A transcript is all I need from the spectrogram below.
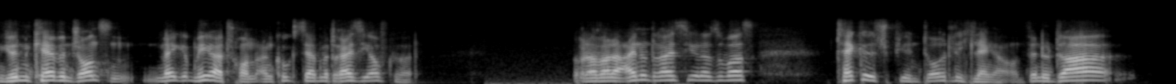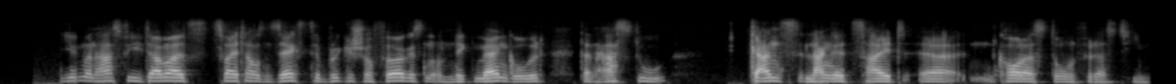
Wenn du Kevin Johnson, Meg Megatron anguckst, der hat mit 30 aufgehört. Oder war der 31 oder sowas? Tackles spielen deutlich länger. Und wenn du da jemanden hast wie damals 2006 der Brickisher Ferguson und Nick Mangold, dann hast du ganz lange Zeit äh, einen Cornerstone für das Team.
